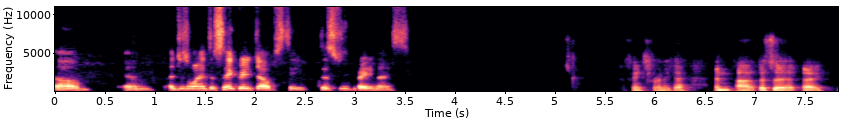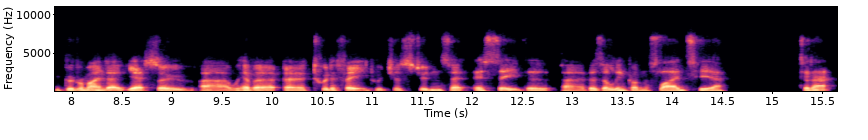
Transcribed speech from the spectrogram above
Um, and I just wanted to say, great job, Steve. This was very nice. Thanks, Veronica. And uh, that's a, a, good reminder. Yeah, so uh, we have a, a, Twitter feed, which is students at SC. The, uh, there's a link on the slides here to that.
